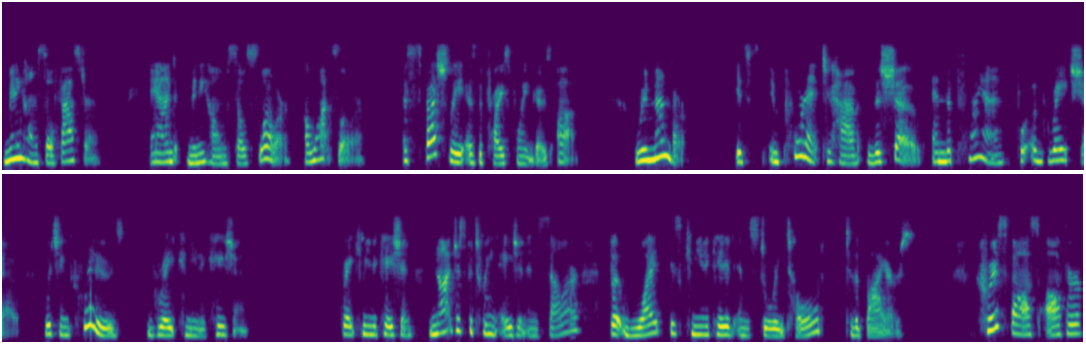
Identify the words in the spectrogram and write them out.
many homes sell faster and many homes sell slower, a lot slower, especially as the price point goes up. Remember, it's important to have the show and the plan for a great show, which includes great communication. Great communication, not just between agent and seller, but what is communicated in the story told to the buyers. Chris Voss, author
